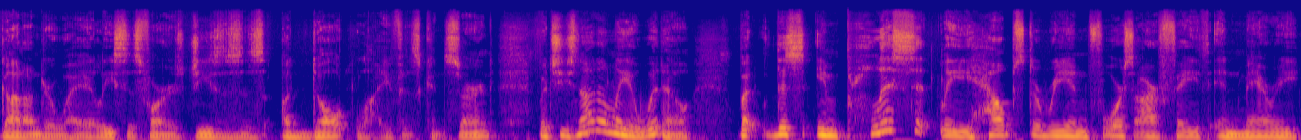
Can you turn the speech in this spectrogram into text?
got underway, at least as far as Jesus' adult life is concerned. But she's not only a widow, but this implicitly helps to reinforce our faith in Mary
